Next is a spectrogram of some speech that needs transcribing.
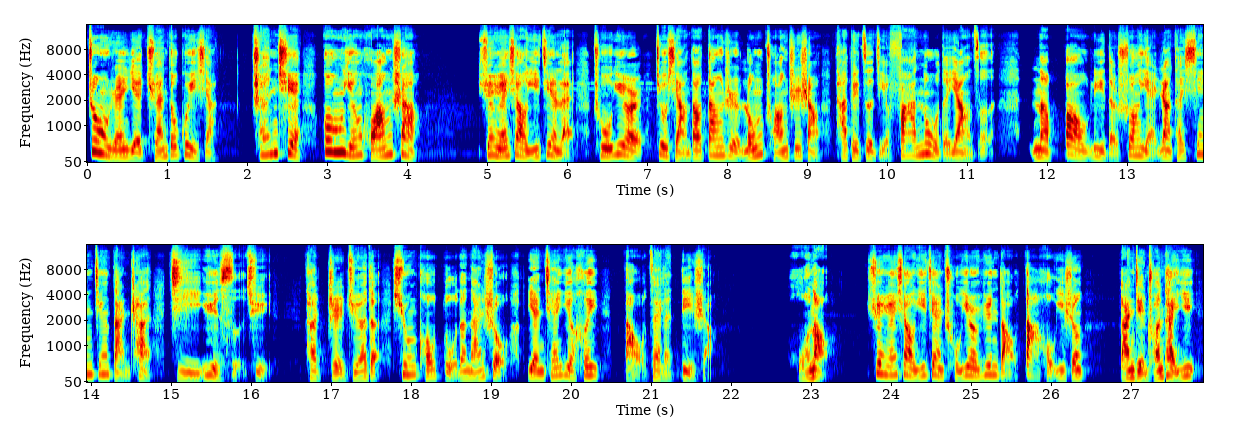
众人也全都跪下。臣妾恭迎皇上。轩辕笑一进来，楚玉儿就想到当日龙床之上，他对自己发怒的样子，那暴戾的双眼让他心惊胆颤，几欲死去。他只觉得胸口堵得难受，眼前一黑，倒在了地上。胡闹！轩辕笑一见楚玉儿晕倒，大吼一声：“赶紧传太医！”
